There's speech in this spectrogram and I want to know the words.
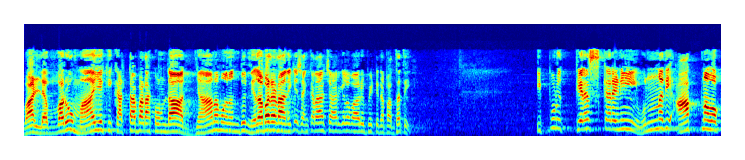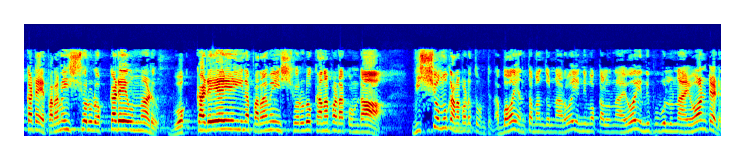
వాళ్ళెవ్వరూ మాయకి కట్టబడకుండా జ్ఞానమునందు నిలబడడానికి శంకరాచార్యుల వారు పెట్టిన పద్ధతి. ఇప్పుడు తిరస్కరణి ఉన్నది ఆత్మ ఒక్కటే పరమేశ్వరుడు ఒక్కడే ఉన్నాడు. ఒక్కడే అయిన పరమేశ్వరుడు కనపడకుండా విశ్వము కనపడుతూ ఉంటుంది. అబ్బో ఎంతమంది ఉన్నారో ఎన్ని మొక్కలు ఉన్నాయో ఎన్ని పువ్వులు ఉన్నాయో అంటాడు.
